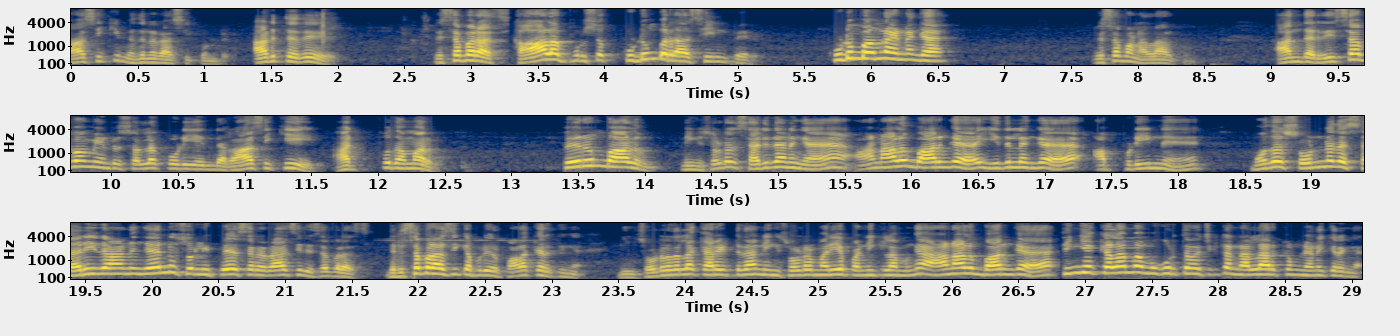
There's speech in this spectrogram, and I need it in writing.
ராசிக்கு மிதுன ராசிக்கு உண்டு. அடுத்தது ரிஷபராசி காலபுருஷ குடும்ப ராசின்னு பேர். குடும்பம்னா என்னங்க? ரிஷபம் நல்லாயிருக்கும் அந்த ரிஷபம் என்று சொல்லக்கூடிய இந்த ராசிக்கு அற்புதமாக இருக்கும். பெரும்பாலும் நீங்கள் சொல்கிறது சரிதானுங்க. ஆனாலும் பாருங்கள் இதுலங்க அப்படின்னு முதல் சொன்னதை சரிதானுங்கன்னு சொல்லி பேசுகிற ராசி ரிஷபராசி. இந்த ரிஷபராசிக்கு அப்படி ஒரு பழக்கம் இருக்குங்க. நீங்கள் சொல்கிறதெல்லாம் கரெக்டு தான். நீங்கள் சொல்கிற மாதிரியே பண்ணிக்கலாமுங்க. ஆனாலும் பாருங்கள் திங்கக்கிழமை முகூர்த்தம் வச்சுக்கிட்டா நல்லா இருக்கும்னு நினைக்கிறேங்க.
